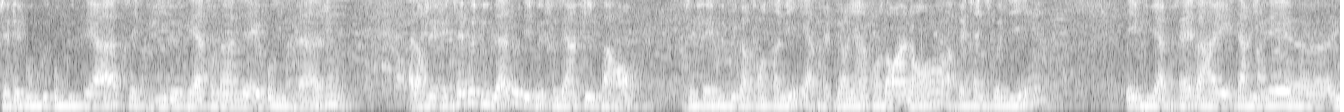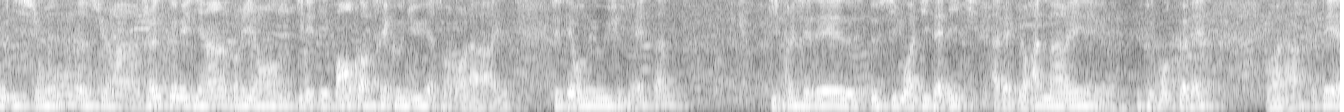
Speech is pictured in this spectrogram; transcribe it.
J'ai fait beaucoup, beaucoup de théâtre, et puis le théâtre m'a amené au doublage. Alors j'ai fait très peu de doublage au début, je faisais un film par an. J'ai fait Petit meurtre entre amis, après plus rien pendant un an, après Trainspotting. Et puis après, bah, est arrivée euh, une audition euh, sur un jeune comédien brillant, qui n'était pas encore très connu à ce moment-là. C'était Roméo et Juliette, qui précédait de, six mois Titanic, avec le raz-de-marée euh, que tout le monde connaît. Voilà, c'était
